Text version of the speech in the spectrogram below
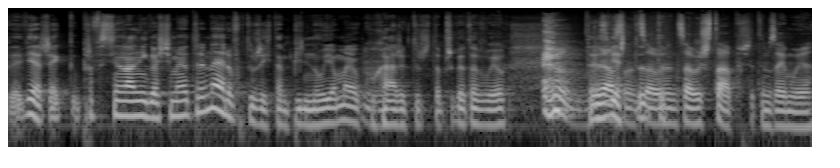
wiesz, jak profesjonalni goście mają trenerów, którzy ich tam pilnują, mają Mhm. kucharzy, którzy to przygotowują. To jest, Jasne, wiesz, to, to, cały, cały sztab się tym zajmuje.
